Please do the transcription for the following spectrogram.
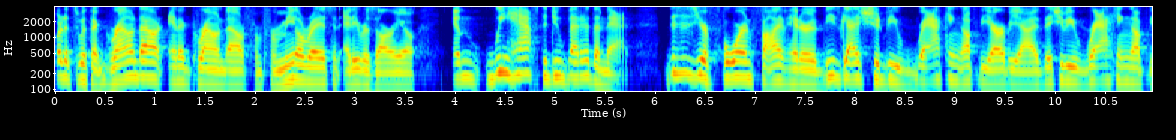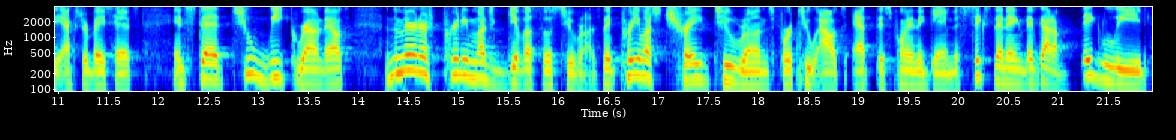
but it's with a ground out and a ground out from Franmil Reyes and Eddie Rosario. And we have to do better than that. This is your four and five hitter. These guys should be racking up the RBIs. They should be racking up the extra base hits. Instead, two weak groundouts. And the Mariners pretty much give us those two runs. They pretty much trade two runs for two outs at this point in the game. The sixth inning, they've got a big lead.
